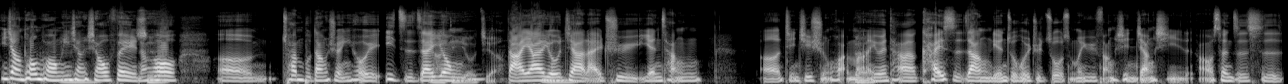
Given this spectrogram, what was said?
影响通膨，影响消费。然后，呃，川普当选以后也一直在用打压油价来去延长呃经济循环嘛，因为他开始让联储会去做什么预防性降息，然后甚至是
